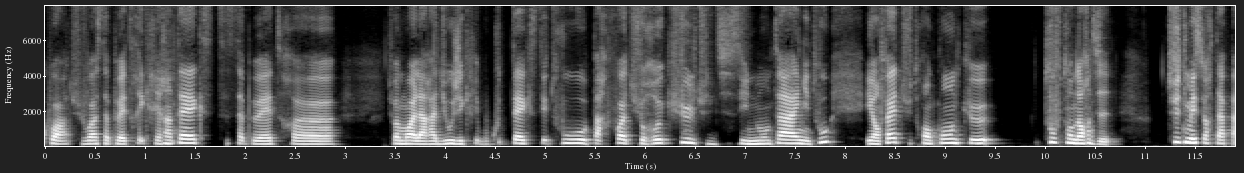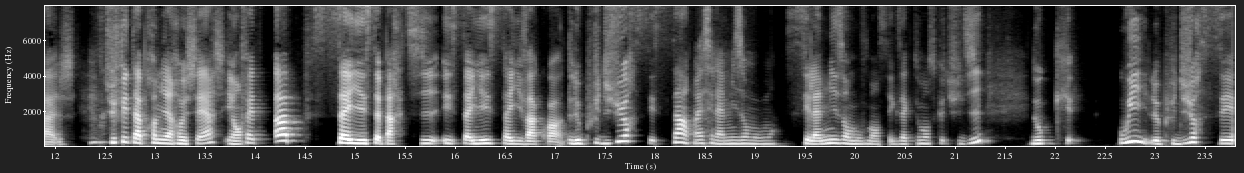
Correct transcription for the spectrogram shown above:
quoi, tu vois, ça peut être écrire un texte, ça peut être. tu vois, moi, à la radio, j'écris beaucoup de textes et tout. Parfois, tu recules, tu te dis c'est une montagne et tout. Et en fait, tu te rends compte que tu ouvres ton ordi, tu te mets sur ta page, tu fais ta première recherche et en fait, hop, ça y est, c'est parti, et ça y est, ça y va, quoi. Le plus dur, c'est ça. Ouais, c'est la mise en mouvement. C'est la mise en mouvement, c'est exactement ce que tu dis. Donc, oui, le plus dur, c'est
